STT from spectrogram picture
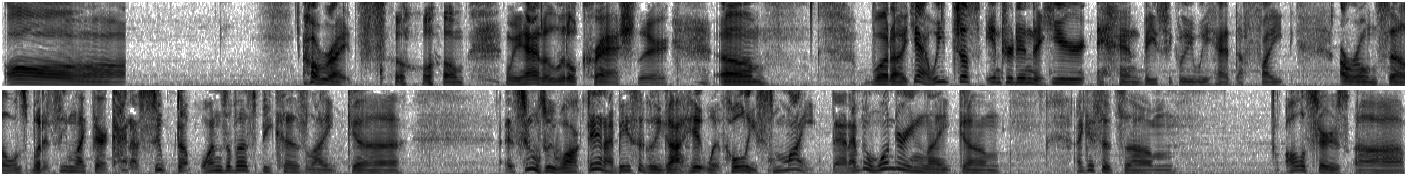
Oh. All right. So um, we had a little crash there. Um, but uh, yeah, we just entered into here, and basically we had to fight our own selves. But it seemed like they're kind of souped up ones of us because, like, uh, as soon as we walked in, I basically got hit with Holy Smite. That I've been wondering, like, um, I guess it's um, Alistair's uh,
